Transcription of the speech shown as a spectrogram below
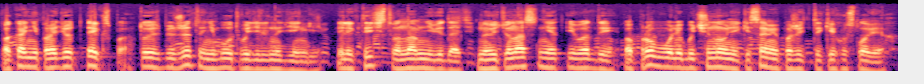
Пока не пройдет Экспо, то из бюджета не будут выделены деньги. Электричества нам не видать. Но ведь у нас нет и воды. Попробовали бы чиновники сами пожить в таких условиях.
